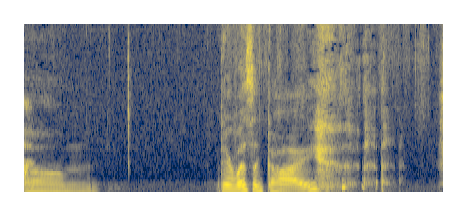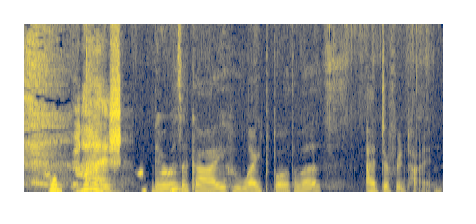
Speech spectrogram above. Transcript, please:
um there was a guy oh gosh. there was a guy who liked both of us at different times.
